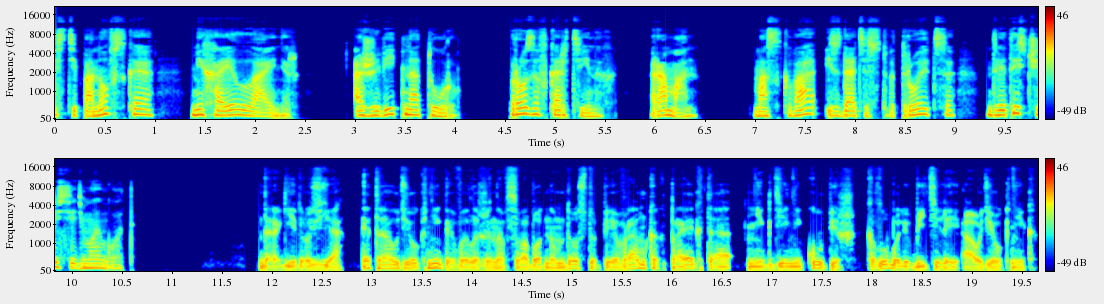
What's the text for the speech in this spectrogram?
Степановская, Михаил Лайнер. «Оживить натуру». Проза в картинах. Роман. Москва, издательство «Троица», 2007 год. Дорогие друзья, эта аудиокнига выложена в свободном доступе в рамках проекта «Нигде не купишь» Клуба любителей аудиокниг.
